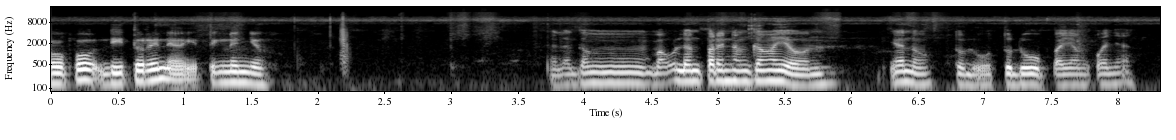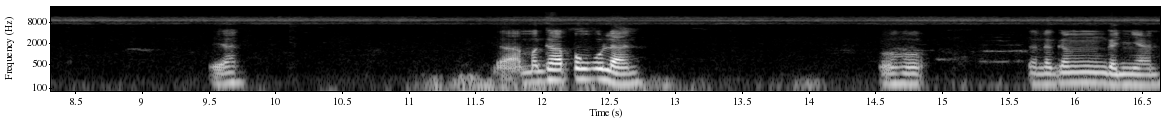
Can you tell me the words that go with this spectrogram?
Opo, dito rin eh. Tingnan nyo. Talagang maulan pa rin hanggang ngayon. Yan o, oh, tulo-tulo pa yung kanya. Yan. Maghapong ulan, Oo. Talagang ganyan.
